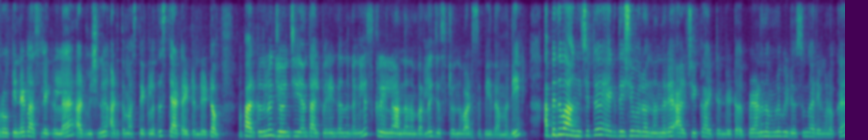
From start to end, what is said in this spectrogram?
ഫ്രോക്കിന്റെ ക്ലാസ്സിലേക്കുള്ള അഡ്മിഷന് അടുത്ത മാസത്തേക്കുള്ളത് സ്റ്റാർട്ട് ആയിട്ടുണ്ട് കേട്ടോ അപ്പോൾ ആർക്കെങ്കിലും ജോയിൻ ചെയ്യാൻ താല്പര്യം ഉണ്ടെന്നുണ്ടെങ്കിൽ സ്ക്രീനിൽ കാണുന്ന നമ്പറിൽ ജസ്റ്റ് ഒന്ന് വാട്സപ്പ് ചെയ്താൽ മതി. അപ്പോൾ ഇത് വാങ്ങിച്ചിട്ട് ഏകദേശം ഒരു ഒന്നൊന്നര ആഴ്ചയൊക്കെ ആയിട്ടുണ്ട് കേട്ടോ ഇപ്പോഴാണ് നമ്മൾ വീഡിയോസും കാര്യങ്ങളൊക്കെ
